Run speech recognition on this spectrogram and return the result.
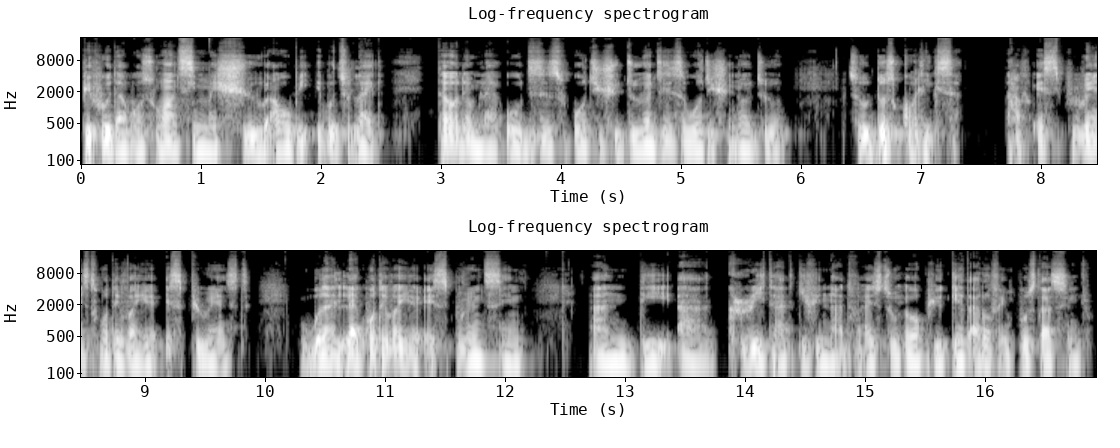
people that was once in my shoe i will be able to like tell them like oh this is what you should do and this is what you should not do. So those colleagues have experienced whatever you experienced like whatever you're experiencing and they are great at giving advice to help you get out of imposter syndrome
